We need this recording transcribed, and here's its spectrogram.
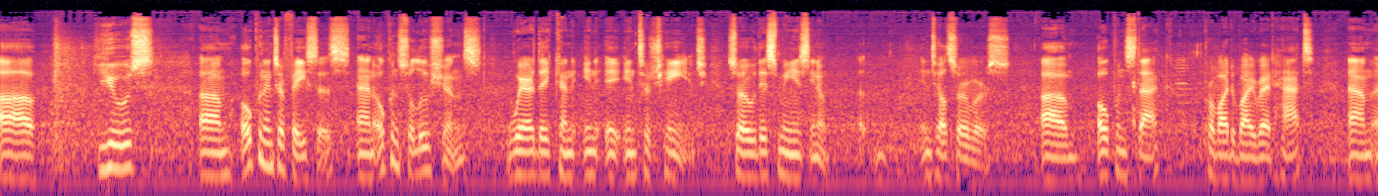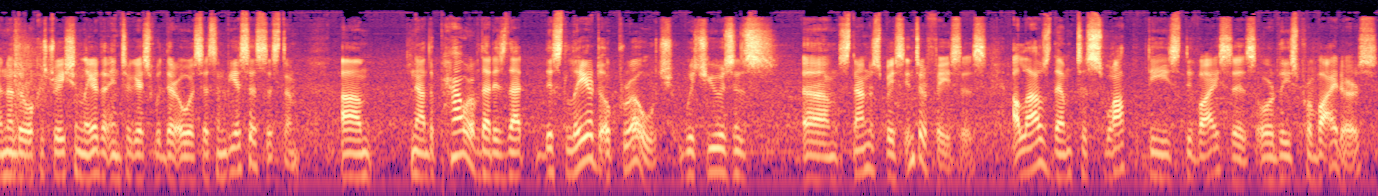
uh, use um, open interfaces and open solutions where they can in, interchange. So this means, you know, uh, Intel servers, um, OpenStack provided by Red Hat, um, another orchestration layer that integrates with their OSS and BSS system. Um, now the power of that is that this layered approach, which uses um, standard space interfaces allows them to swap these devices or these providers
